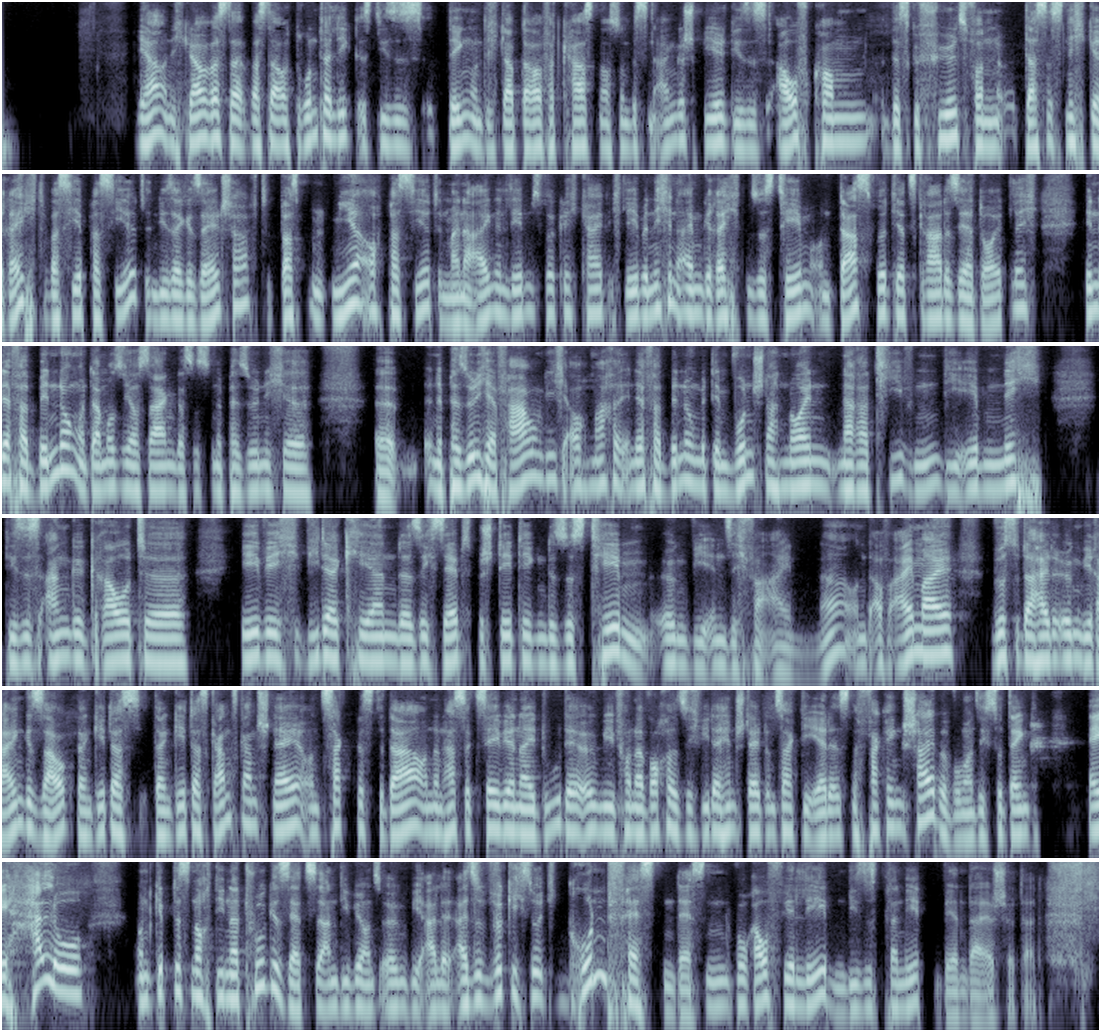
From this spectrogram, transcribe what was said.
Ja, und ich glaube, was da, was da auch drunter liegt, ist dieses Ding, und ich glaube, darauf hat Carsten auch so ein bisschen angespielt, dieses Aufkommen des Gefühls von, das ist nicht gerecht, was hier passiert in dieser Gesellschaft, was mit mir auch passiert in meiner eigenen Lebenswirklichkeit. Ich lebe nicht in einem gerechten System und das wird jetzt gerade sehr deutlich in der Verbindung, und da muss ich auch sagen, das ist eine persönliche eine persönliche Erfahrung, die ich auch mache, in der Verbindung mit dem Wunsch nach neuen Narrativen, die eben nicht dieses angegraute, ewig wiederkehrende, sich selbst bestätigende System irgendwie in sich vereinen. Ne? Und auf einmal wirst du da halt irgendwie reingesaugt, dann geht das, dann geht das ganz, ganz schnell und zack, bist du da und dann hast du Xavier Naidu, der irgendwie von der Woche sich wieder hinstellt und sagt, die Erde ist eine fucking Scheibe, wo man sich so denkt, ey, hallo, und gibt es noch die Naturgesetze, an die wir uns irgendwie alle, also wirklich so die Grundfesten dessen, worauf wir leben, dieses Planeten werden da erschüttert.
